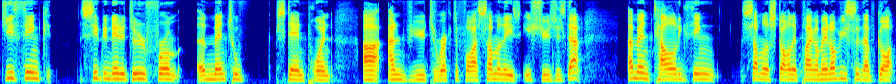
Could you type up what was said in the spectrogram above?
do you think Sydney need to do from a mental standpoint uh, and view to rectify some of these issues? Is that a mentality thing? Some of the style they're playing. I mean, obviously they've got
